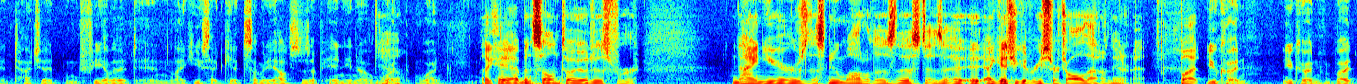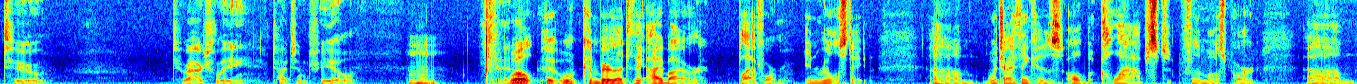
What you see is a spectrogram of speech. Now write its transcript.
and touch it and feel it, and like you said, get somebody else's opinion of Yeah. what what. like hey, I've been selling Toyotas for nine years. This new model does this. Does it? I I guess you could research all that on the internet, but You could, you could, but to to actually touch and feel, Mhm. Well, it will compare that to the iBuyer platform in real estate, um, which I think has all but collapsed for the most part. Um,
